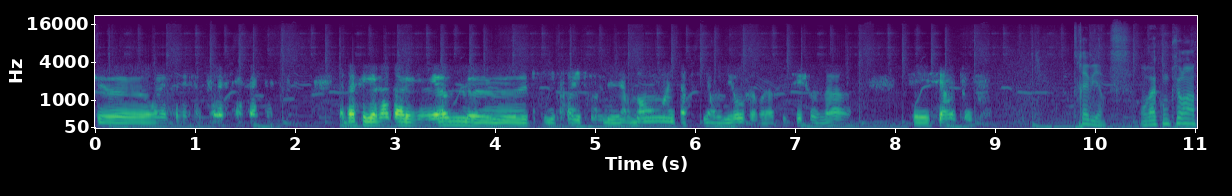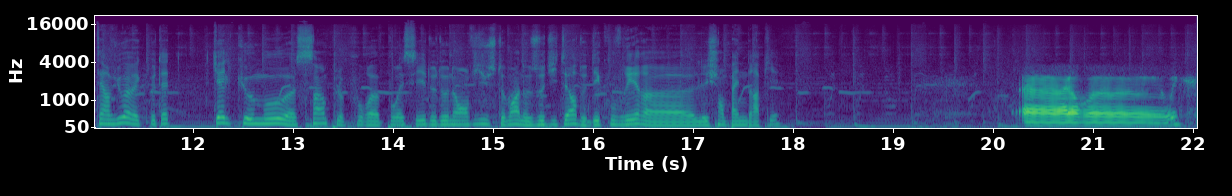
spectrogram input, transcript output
qu'on essaie d'être le plus responsable possible. Ça passe également par les vignobles euh, qui travaillent sur le désherbant, une partie en bio, enfin voilà, toutes ces choses-là, c'est un tout. Très bien. On va conclure l'interview avec peut-être quelques mots euh, simples pour, euh, pour essayer de donner envie justement à nos auditeurs de découvrir les champagnes drapiers. alors oui,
